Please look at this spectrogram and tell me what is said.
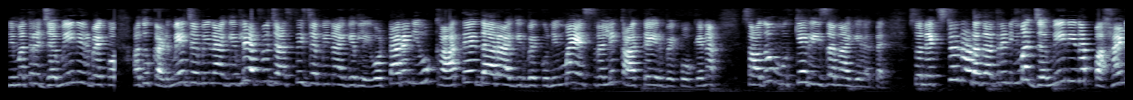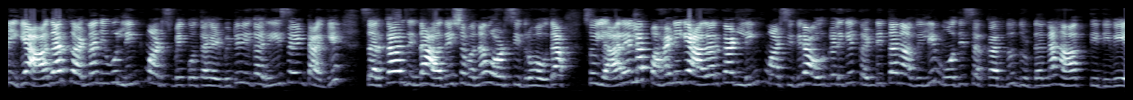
ನಿಮ್ಮ ಹತ್ರ ಜಮೀನ್ ಇರಬೇಕು. ಅದು ಕಡಿಮೆ ಜಮೀನ್ ಆಗಿರ್ಲಿ ಅಥವಾ ಜಾಸ್ತಿ ಜಮೀನ್ ಆಗಿರ್ಲಿ. ಒಟ್ಟಾರೆ ನೀವು ಖಾತೆದಾರ ಆಗಿರ್ಬೇಕು. ನಿಮ್ಮ ಹೆಸರಲ್ಲಿ ಖಾತೆ ಇರಬೇಕು ಓಕೆನಾ ಸೊ ಅದು ಮುಖ್ಯ ರೀಸನ್ ಆಗಿರುತ್ತೆ. ಸೊ ನೆಕ್ಸ್ಟ್ ನೋಡೋದಾದ್ರೆ ನಿಮ್ಮ ಜಮೀನಿನ ಪಹಣಿಗೆ ಆಧಾರ್ ಕಾರ್ಡ್ನ ನೀವು ಲಿಂಕ್ ಮಾಡಿಸ್ಬೇಕು ಅಂತ ಹೇಳ್ಬಿಟ್ಟು ಈಗ ರೀಸೆಂಟ್ ಆಗಿ ಸರ್ಕಾರದಿಂದ ಆದೇಶವನ್ನ ಹೊರಡಿಸಿದ್ರು, ಹೌದಾ? ಸೊ ಯಾರೆಲ್ಲ ಪಹಣಿಗೆ ಆಧಾರ್ ಕಾರ್ಡ್ ಲಿಂಕ್ ಮಾಡಿಸಿದ್ರೆ ಅವ್ರಗಳಿಗೆ ಖಂಡಿತ ನಾವಿಲ್ಲಿ ಮೋದಿ ಸರ್ಕಾರದ ದುಡ್ಡನ್ನ ಹಾಕ್ತಿದೀವಿ.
